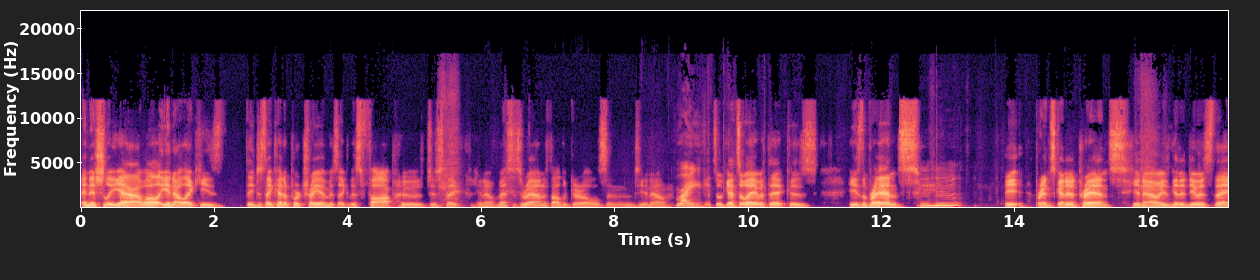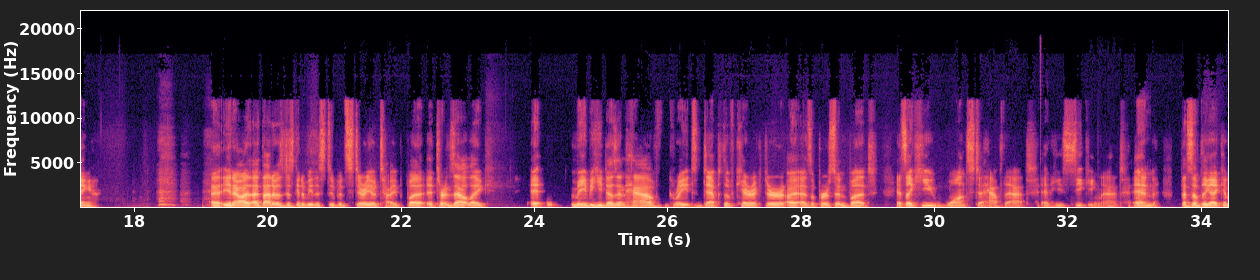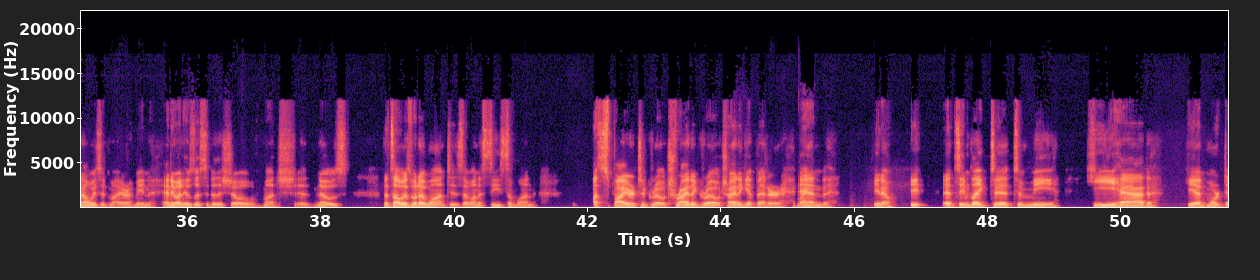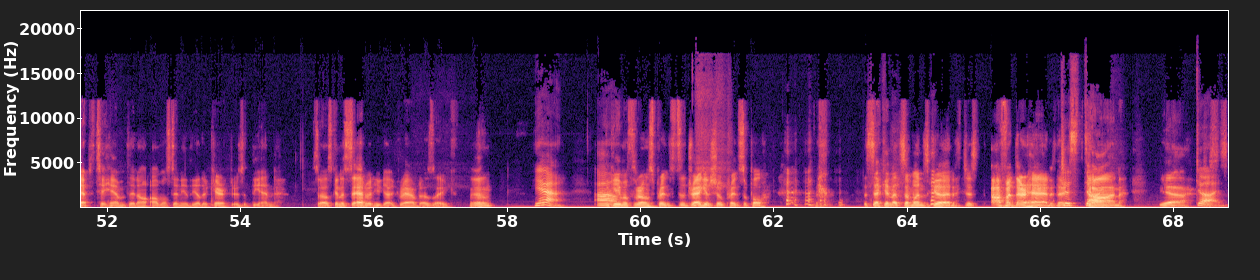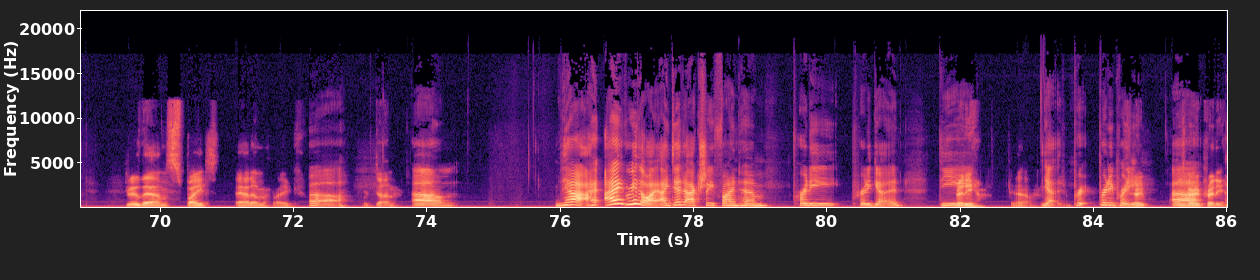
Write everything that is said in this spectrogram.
Initially yeah. Well you know like he's they just like kind of portray him as like this fop who just like you know messes around with all the girls and you know Right. like, gets, gets away with it because he's the prince. Mm-hmm. He, prince gonna prince you know he's gonna do his thing. Uh, you know I, I thought it was just gonna be the stupid stereotype but it turns out like it maybe he doesn't have great depth of character uh, as a person but it's like he wants to have that and he's seeking that. Right. and that's something i can always admire. I mean anyone who's listened to this show much uh, knows that's always what i want is i want to see someone aspire to grow try to grow try to get better. Right. and you know he it seemed like to to me he had he had more depth to him than almost any of the other characters at the end. So i was kind of sad when he got grabbed. I was like oh, yeah the um, game of thrones prince the dragon show principle the second that someone's good just off at their head they're Just done. gone yeah. Done. screw them spite adam like uh we're done. Um yeah i i agree though. I i did actually find him pretty pretty good. The pretty? Yeah. Yeah pr- pretty pretty. He's very, he's uh, very pretty.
